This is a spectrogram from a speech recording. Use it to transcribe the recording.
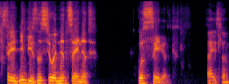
Средний бизнес сегодня ценит кост-сейвинг. Да, если он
